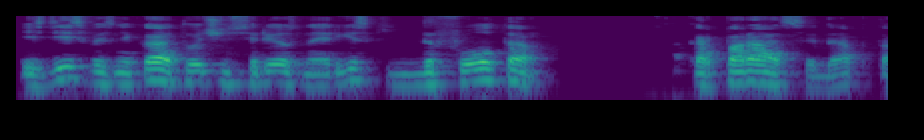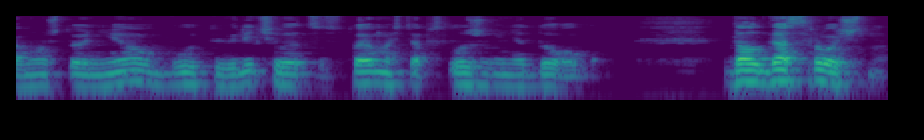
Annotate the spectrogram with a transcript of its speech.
И здесь возникают очень серьезные риски дефолта корпорации, да, потому что у нее будет увеличиваться стоимость обслуживания долга. Долгосрочно.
